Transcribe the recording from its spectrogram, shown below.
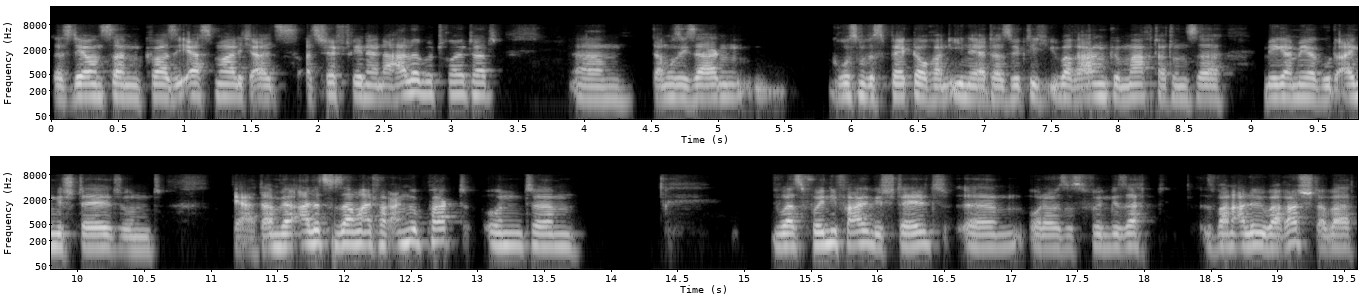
dass der uns dann quasi erstmalig als, als Cheftrainer in der Halle betreut hat. Ähm, da muss ich sagen, großen Respekt auch an ihn. Er hat das wirklich überragend gemacht, hat uns da mega, mega gut eingestellt und ja, da haben wir alle zusammen einfach angepackt und ähm, du hast vorhin die Frage gestellt ähm, oder du hast vorhin gesagt, es waren alle überrascht, aber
